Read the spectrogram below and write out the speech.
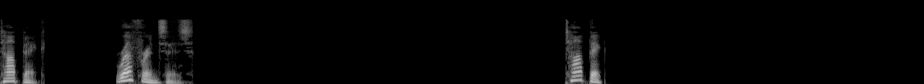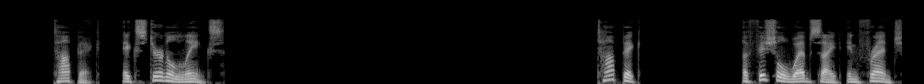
Topic. References. Topic. Topic. External links. Topic Official website in French.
